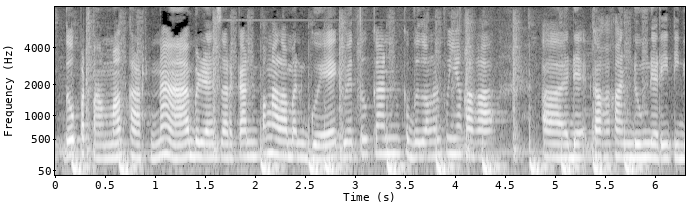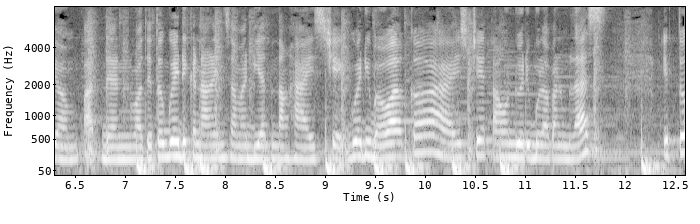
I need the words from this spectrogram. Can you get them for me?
itu pertama karena berdasarkan pengalaman gue, gue tuh kan kebetulan punya kakak uh, de- kakak kandung dari 34 dan waktu itu gue dikenalin sama dia tentang HSC. Gue dibawa ke HSC tahun 2018 itu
